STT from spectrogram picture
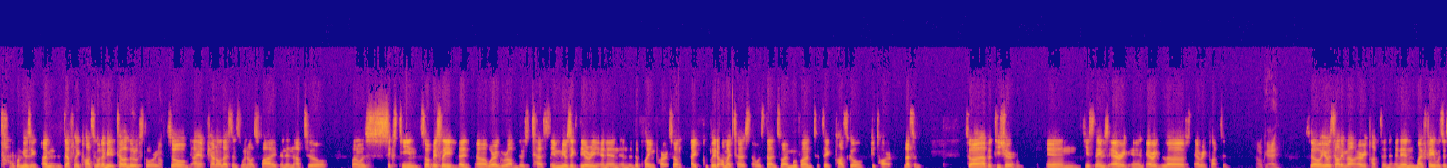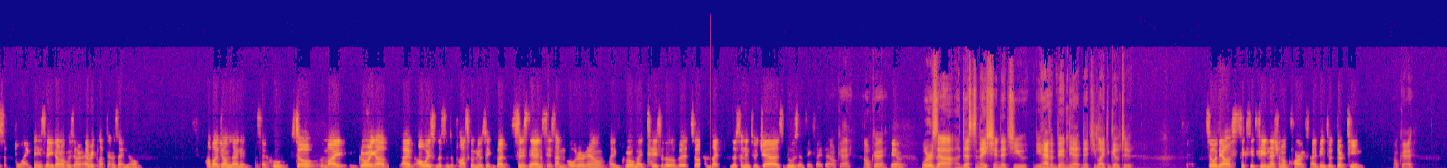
Type of music. I'm definitely classical. Let me tell a little story. Okay. So I had piano lessons when I was five, and then up till when I was 16. So basically, uh, where I grew up, there's tests in music theory and then in the, the playing part. So I completed all my tests. I was done. So I moved on to take classical guitar lesson. So I have a teacher, and his name is Eric, and Eric loves Eric Clapton. Okay. So he was telling me about Eric Clapton, and then my face was just a blank. And he said, "You don't know who's Eric Clapton?" I was like, "No." How about John Lennon? I said, "Who?" So my growing up, I've always listened to classical music, but since then, since I'm older now, I grow my taste a little bit. So I'm like listening to jazz, blues, and things like that. Okay. Okay. Yeah. Where's uh, a destination that you you haven't been yet that you'd like to go to? So there are 63 national parks. I've been to 13. Okay.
